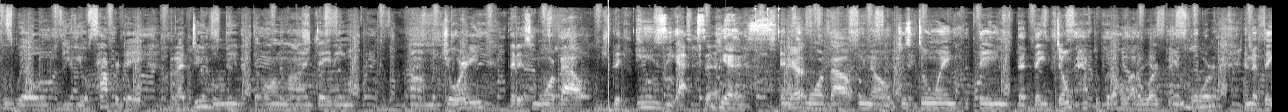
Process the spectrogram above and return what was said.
who will give you a proper date, but I do believe that the online dating um, majority that it's more about the easy access. Yes. And Yep. it's more about, you know, just doing the thing that they don't have to put a whole lot of work in for and that they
